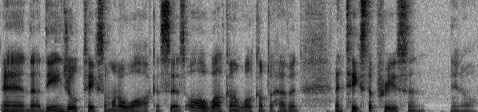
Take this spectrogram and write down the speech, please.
and uh, the angel takes them on a walk and says oh welcome welcome to heaven and takes the priest and you know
